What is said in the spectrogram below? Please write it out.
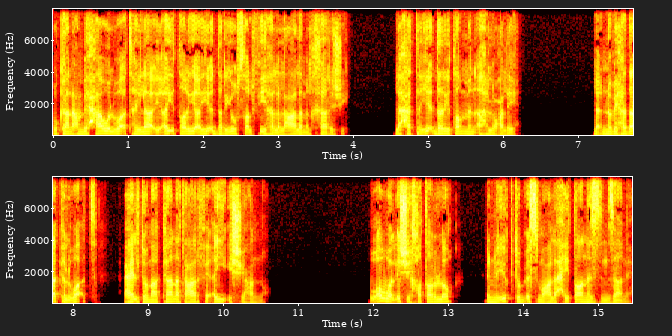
وكان عم بيحاول وقتها يلاقي أي طريقة يقدر يوصل فيها للعالم الخارجي لحتى يقدر يطمن أهله عليه. لأنه بهداك الوقت عيلته ما كانت عارفة أي إشي عنه. وأول إشي خطر له إنه يكتب اسمه على حيطان الزنزانة.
